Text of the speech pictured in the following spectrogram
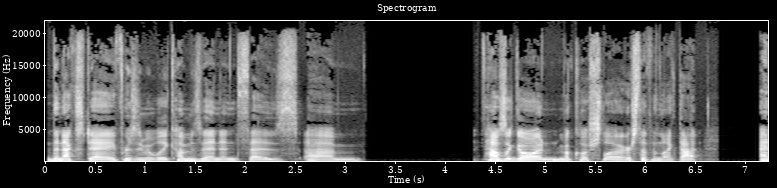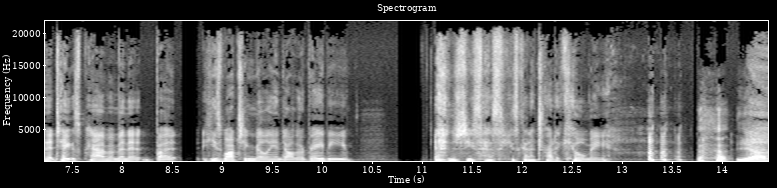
the next day, presumably, comes in and says, um, "How's it going, Mo Cuishle?" or something like that. And it takes Pam a minute, but he's watching Million Dollar Baby, and she says he's gonna try to kill me. yeah,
